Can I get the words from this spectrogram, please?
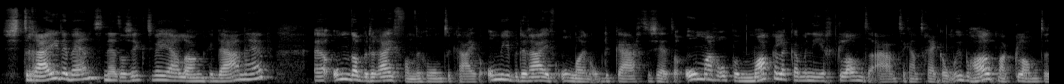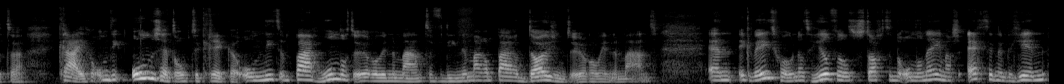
strijden bent, net als ik twee jaar lang gedaan heb. Uh, om dat bedrijf van de grond te krijgen. Om je bedrijf online op de kaart te zetten. Om maar op een makkelijke manier klanten aan te gaan trekken. Om überhaupt maar klanten te krijgen. Om die omzet op te krikken. Om niet een paar honderd euro in de maand te verdienen, maar een paar duizend euro in de maand. En ik weet gewoon dat heel veel startende ondernemers echt in het begin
